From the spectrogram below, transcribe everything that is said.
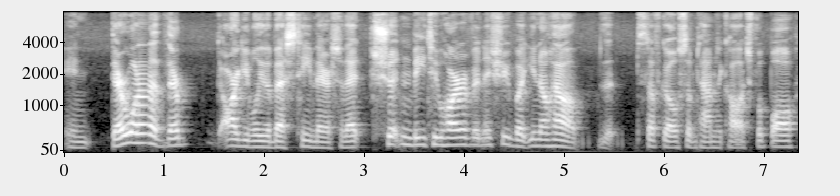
And they're one of they're arguably the best team there, so that shouldn't be too hard of an issue. But you know how the stuff goes sometimes in college football.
